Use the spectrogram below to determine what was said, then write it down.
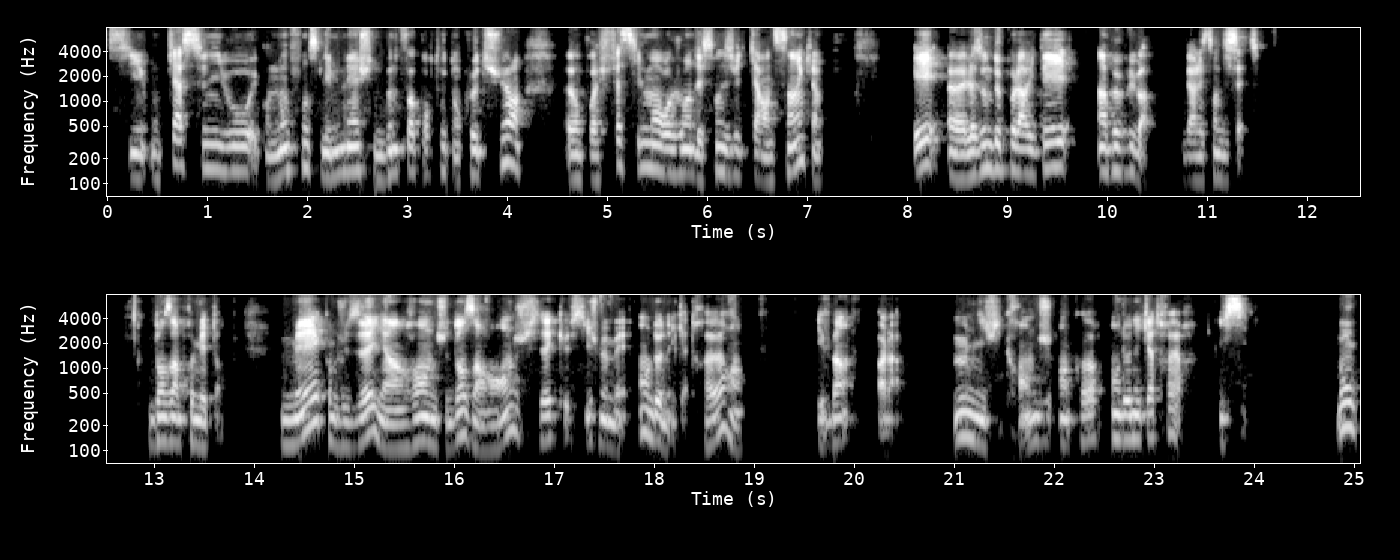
si on casse ce niveau et qu'on enfonce les mèches une bonne fois pour toutes en clôture, euh, on pourrait facilement rejoindre les 118,45 et euh, la zone de polarité un peu plus bas, vers les 117, dans un premier temps. Mais comme je vous disais, il y a un range dans un range, c'est que si je me mets en données 4 heures, et eh ben voilà, magnifique range encore en données 4 heures, ici. Donc,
